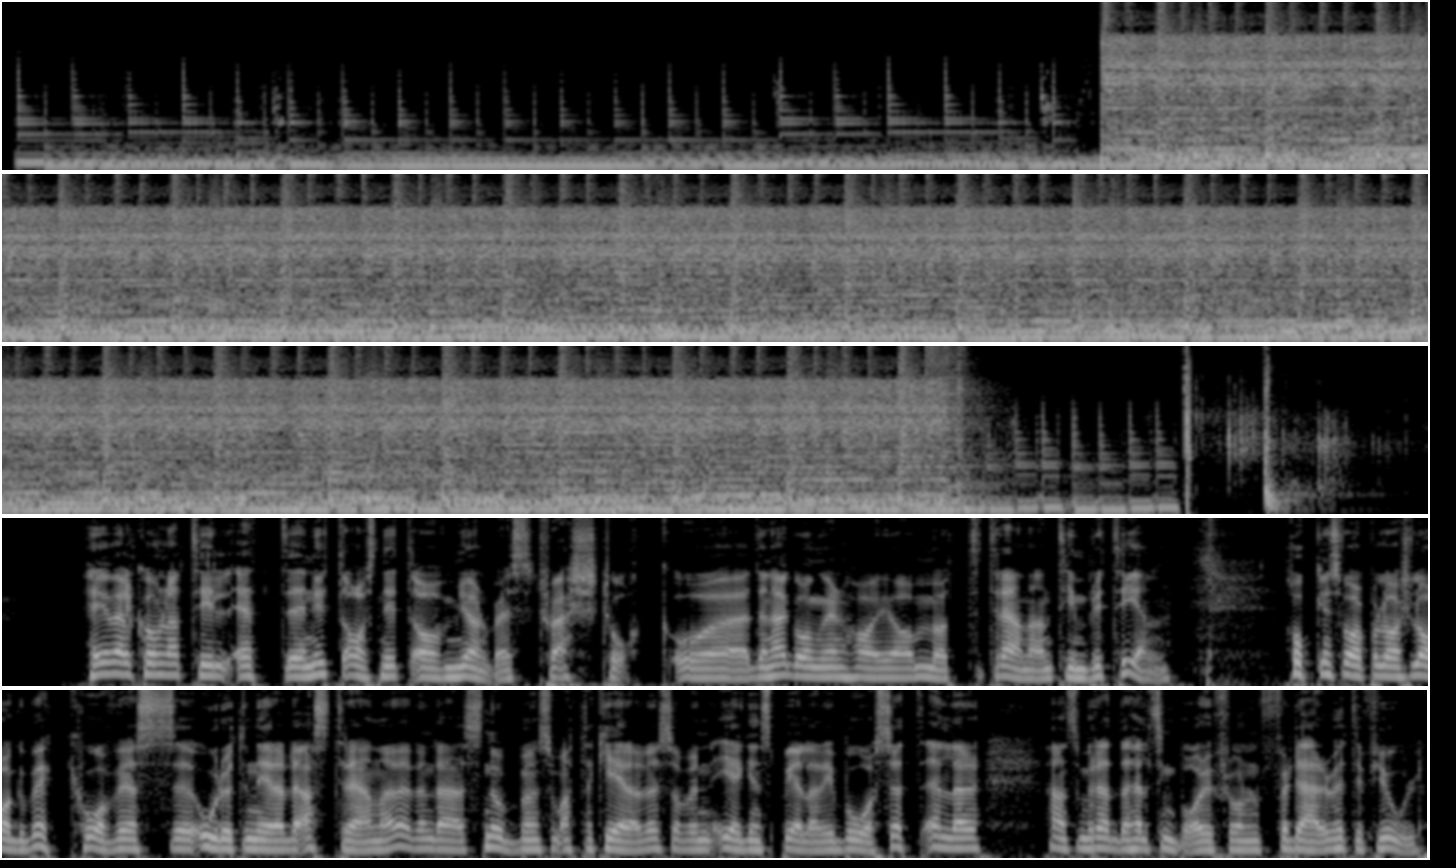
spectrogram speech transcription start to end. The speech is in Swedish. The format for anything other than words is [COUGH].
Hej och välkomna till ett eh, nytt avsnitt av Mjölnbergs Trash Talk. Och eh, den här gången har jag mött tränaren Tim Brithén Hockeyns svar på Lars Lagerbäck, HVs eh, orutinerade asttränare, den där snubben som attackerades av en egen spelare i båset eller han som räddade Helsingborg från fördärvet i fjol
